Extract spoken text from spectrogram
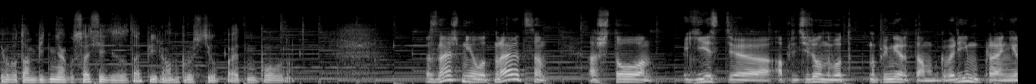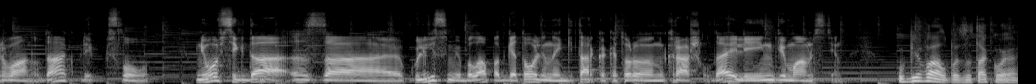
Его там беднягу соседи затопили, он грустил по этому поводу. Знаешь, мне вот нравится, а что есть э, определенный, вот, например, там говорим про Нирвану, да, к, к слову. У него всегда за кулисами была подготовленная гитарка, которую он крашил, да, или Ингви Мамстин. Убивал бы за такое.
